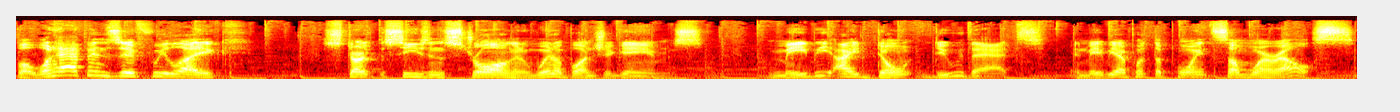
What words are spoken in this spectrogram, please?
But what happens if we, like, start the season strong and win a bunch of games? Maybe I don't do that, and maybe I put the points somewhere else.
